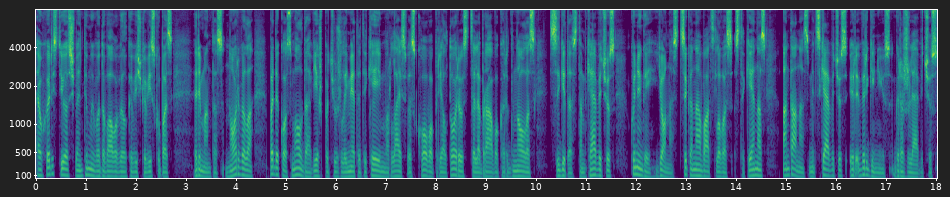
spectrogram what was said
Eucharistijos šventimui vadovavo Vilkaviškio vyskupas Rimantas Norvila, padėkos maldą viešpačių už laimėtą tikėjimą ir laisvės kovą prie altoriaus celebravo kardinolas Sigitas Tamkevičius, kunigai Jonas Cikana, Vaclavas Stakėnas, Antanas Mitskevičius ir Virginijus Gražulevičius.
